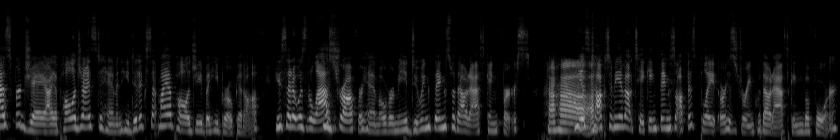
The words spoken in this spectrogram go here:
As for Jay, I apologized to him and he did accept my apology, but he broke it off. He said it was the last hmm. straw for him over me doing things without asking first. He has talked to me about taking things off his plate or his drink without asking before.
